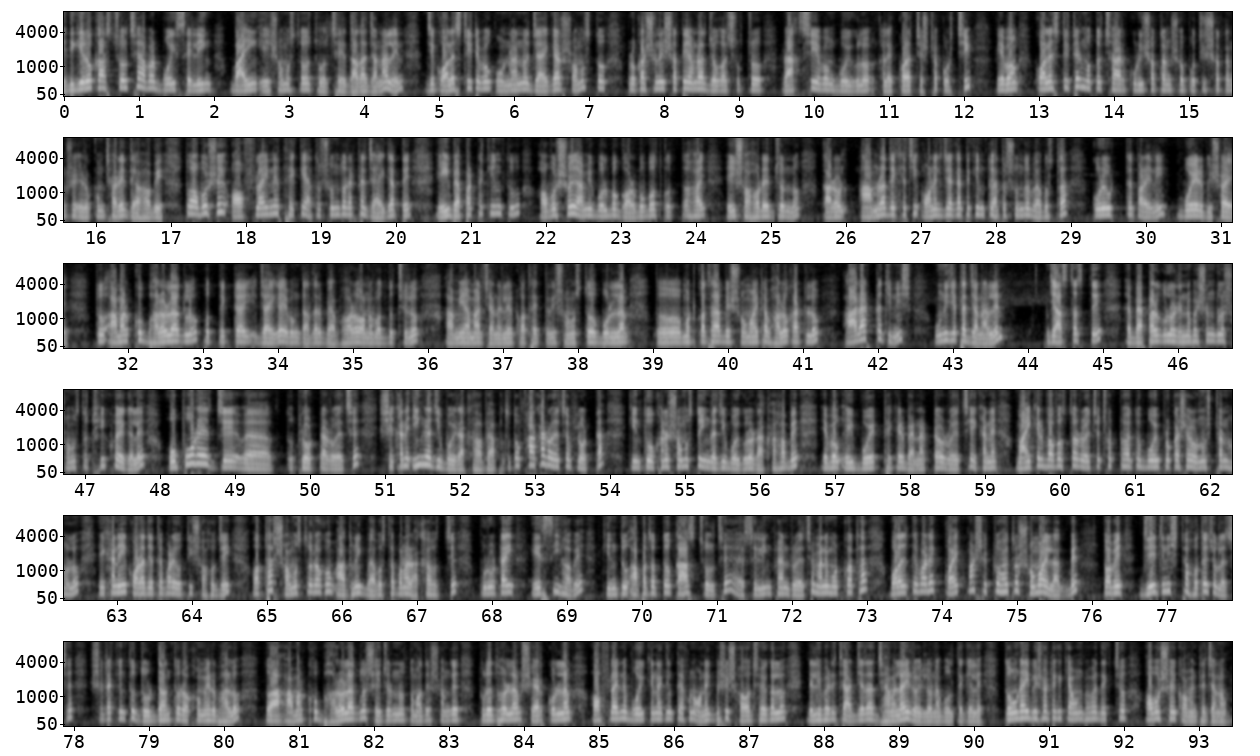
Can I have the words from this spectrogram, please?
এদিকেরও কাজ চলছে, আবার বই সেলিং, বাইং এই সমস্তও চলছে। দাদা জানালেন যে কলেজ স্ট্রিট এবং অন্যান্য জায়গার সমস্ত প্রকাশনীর সাথে আমরা যোগাসূত্র রাখছি এবং বইগুলো কালেক্ট করার চেষ্টা করছি এবং কলেজ স্ট্রিটের মতো ছাড় কুড়ি শতাংশ, পঁচিশ শতাংশ এরকম ছাড়ে দেওয়া হবে। তো অবশ্যই অফলাইনে থেকে এত সুন্দর একটা জায়গাতে এই ব্যাপারটা কিন্তু অবশ্যই আমি বলব গর্ববোধ করতে হয় এই শহরের জন্য, কারণ আমরা দেখেছি অনেক জায়গাতে কিন্তু এত সুন্দর ব্যবস্থা করে উঠতে পারেনি বইয়ের বিষয়ে। তো আমার খুব ভালো লাগল প্রত্যেকটাই জায়গা এবং দাদার ব্যবহারও অনবদ্য ছিল। আমি আমার চ্যানেলের কথা ইত্যাদি সমস্ত বললাম। তো মোট কথা বেশ সময়টা ভালো কাটলো। আর একটা জিনিস, উনি যেটা জানালেন যে আস্তে আস্তে ব্যাপারগুলো রেনোভেশনগুলো সমস্ত ঠিক হয়ে গেলে ওপরের যে ফ্লোরটা রয়েছে, সেখানে ইংরাজি বই রাখা হবে। আপাতত ফাঁকা রয়েছে ফ্লোরটা কিন্তু ওখানে সমস্ত ইংরাজি বইগুলো রাখা হবে এবং এই বইয়ের থেকে ব্যানারটাও রয়েছে। এখানে মাইকের ব্যবস্থা রয়েছে। ছোট্ট হয়তো বই প্রকাশের অনুষ্ঠান হলো। এখানেই করা যেতে পারে অতি সহজেই। অর্থাৎ সমস্ত রকম আধুনিক ব্যবস্থাপনা রাখা হচ্ছে। পুরোটাই এসি হবে। কিন্তু আপাতত কাজ চলছে সিলিং ফ্যান রয়েছে। মানে মোট কথা বলা যেতে পারে কয়েক মাস একটু হয়তো সময় লাগবে, তবে যে জিনিসটা হতে চলেছে সেটা কিন্তু দুর্দান্ত রকমের ভালো। তো আমার খুব ভালো লাগল, সেই জন্য তোমাদের সঙ্গে তুলে ধরলাম শেয়ার করলাম। অফলাইনে বই কেনা কিন্তু এখন অনেক বেশি সহজ হয়ে গেল ডেলিভারি চার্জের আর ঝামেলাই রইল না বলতে গেলে। তোমরা এই বিষয়টাকে কেমনভাবে দেখছ অবশ্যই কমেন্টে জানাও।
